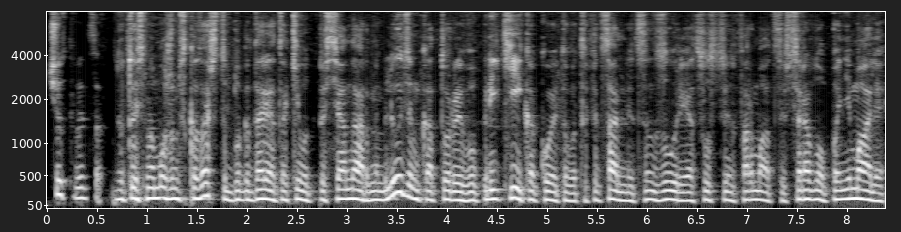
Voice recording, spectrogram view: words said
чувствуется. Ну, то есть мы можем сказать, что благодаря таким вот пассионарным людям, которые вопреки какой-то вот официальной цензуре и отсутствию информации все равно понимали,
